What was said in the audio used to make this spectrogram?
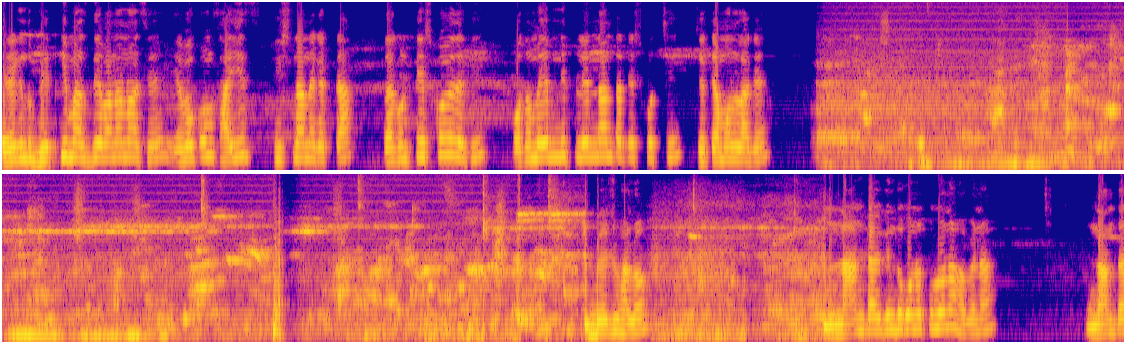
এটা কিন্তু ভেটকি মাছ দিয়ে বানানো আছে। এরকম সাইজ ফিশ নান এক একটা। তো এখন টেস্ট করে দেখি। প্রথমে এমনি প্লেন নানটা টেস্ট করছি, যে কেমন লাগে। বেশ ভালো। নানটার কিন্তু কোনো তুলনা হবে না। নানটা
